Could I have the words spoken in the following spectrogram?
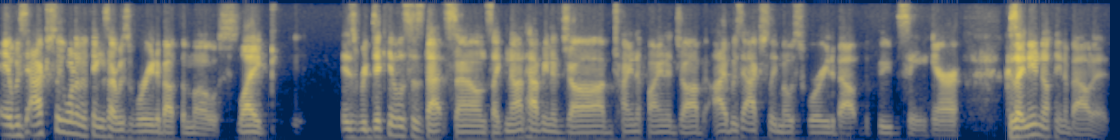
it was actually one of the things I was worried about the most. Like, as ridiculous as that sounds, like not having a job, trying to find a job, I was actually most worried about the food scene here because I knew nothing about it.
